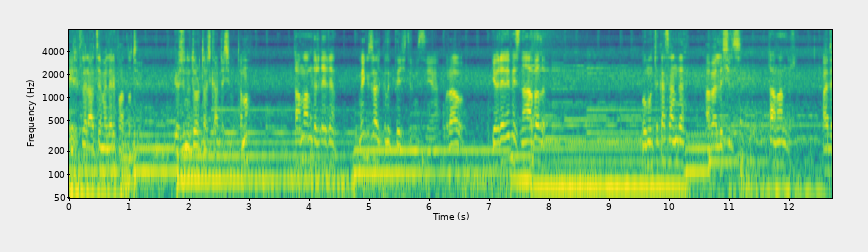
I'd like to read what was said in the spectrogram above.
Herifler ATM'leri patlatıyor. Gözünü dört aç kardeşim tamam? Tamamdır devrem. Ne güzel kılık değiştirmişsin ya. Bravo. Görevimiz ne yapalım? Bu mıntıka sende. Haberleşiriz. Tamamdır. Hadi.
